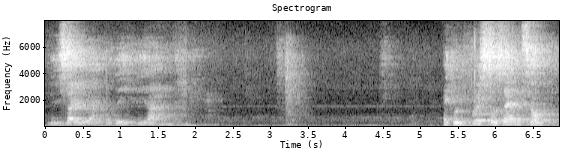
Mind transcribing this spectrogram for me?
di Isaia o dei tiranni. Ecco, in questo senso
